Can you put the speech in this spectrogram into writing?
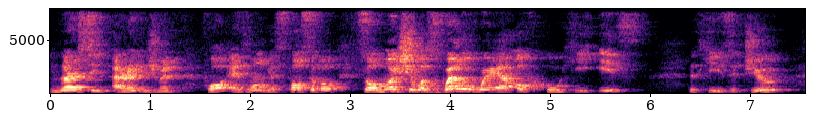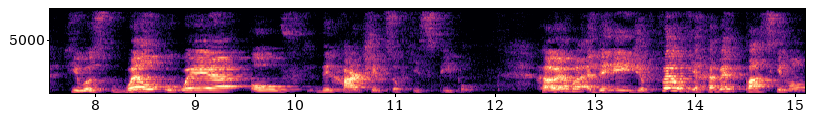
nursing arrangement for as long as possible. So Moshe was well aware of who he is, that he is a Jew. He was well aware of the hardships of his people. However, at the age of 12, Yocheved passed him on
